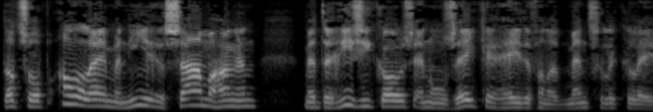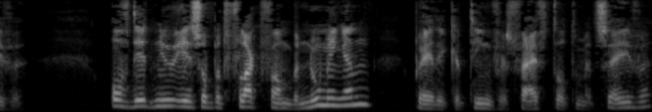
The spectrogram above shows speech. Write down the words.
dat ze op allerlei manieren samenhangen met de risico's en onzekerheden van het menselijke leven. Of dit nu is op het vlak van benoemingen, prediker 10 vers 5 tot en met 7,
